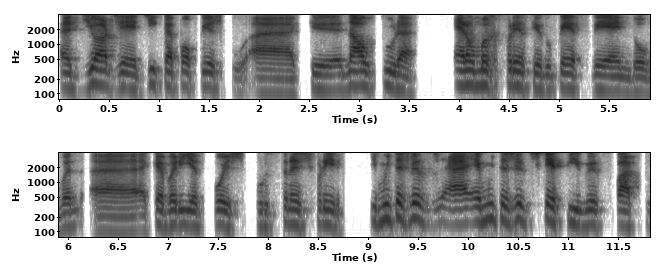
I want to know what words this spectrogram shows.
a uh, George Gica Popescu, uh, que na altura era uma referência do PSV Eindhoven, uh, acabaria depois por se transferir, e muitas vezes é muitas vezes esquecido esse facto.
